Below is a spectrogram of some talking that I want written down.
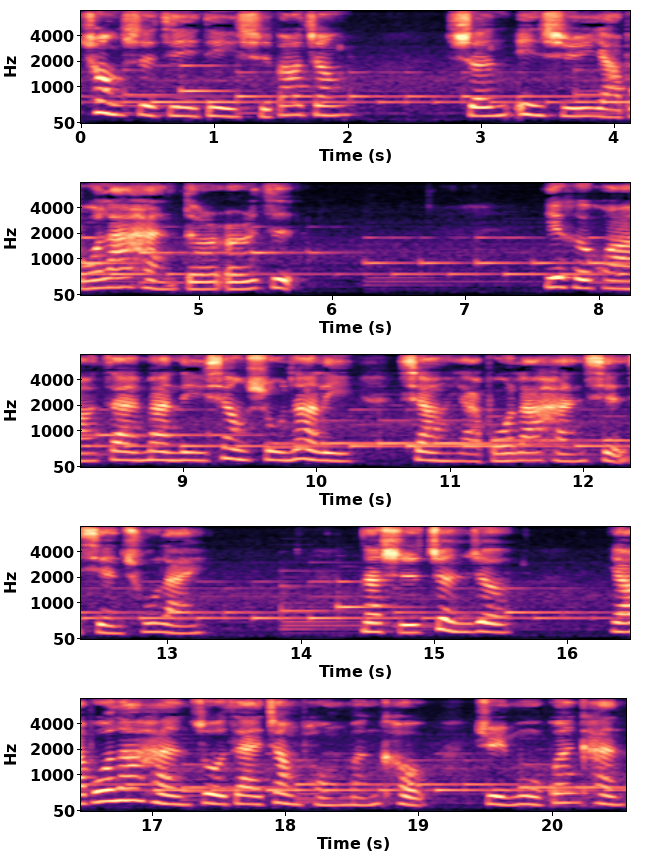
创世纪第十八章，神应许亚伯拉罕得儿子。耶和华在曼利橡树那里向亚伯拉罕显现出来。那时正热，亚伯拉罕坐在帐篷门口，举目观看，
